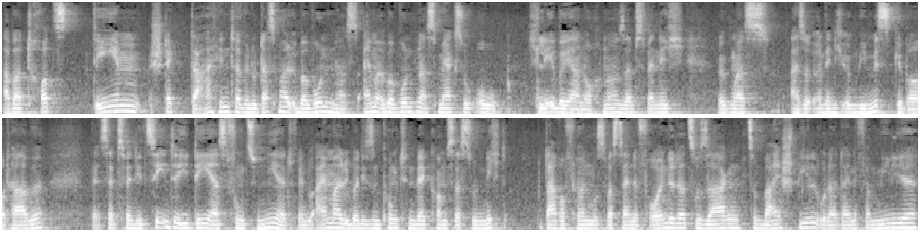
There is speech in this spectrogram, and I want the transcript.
Aber trotzdem steckt dahinter, wenn du das mal überwunden hast, einmal überwunden hast, merkst du, oh, ich lebe ja noch, ne? Selbst wenn ich irgendwas, also wenn ich irgendwie Mist gebaut habe, selbst wenn die zehnte Idee erst funktioniert, wenn du einmal über diesen Punkt hinwegkommst, dass du nicht darauf hören musst, was deine Freunde dazu sagen, zum Beispiel, oder deine Familie,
